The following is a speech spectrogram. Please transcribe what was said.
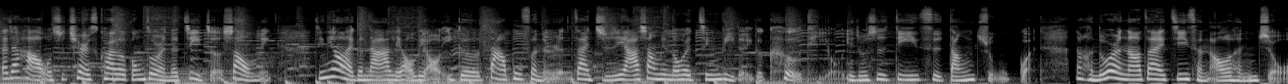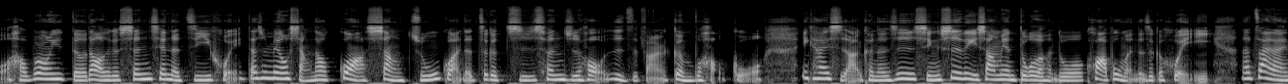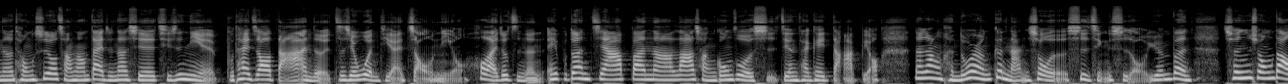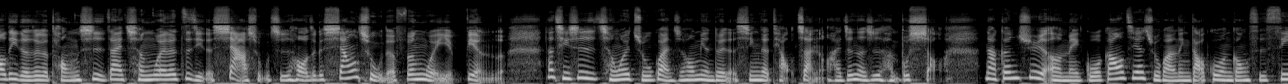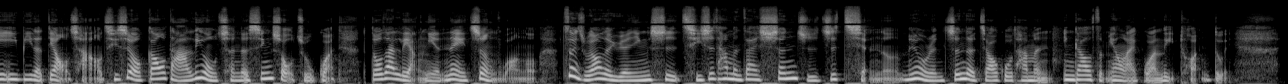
大家好，我是 Cheers 快乐工作人的记者邵敏。今天要来跟大家聊聊一个大部分的人在职涯上面都会经历的一个课题哦，也就是第一次当主管。那很多人呢，在基层熬了很久哦，好不容易得到这个升迁的机会，但是没有想到挂上主管的这个职称之后，日子反而更不好过。一开始啊，可能是行事历上面多了很多跨部门的这个会议，那再来呢，同事又常常带着那些其实你也不太知道答案的这些问题来找你哦，后来就只能诶不断加班啊，拉长工作时间才可以达标，那让很多人更难受的事情是哦，原本称兄道弟的这个同事，在成为了自己的下属之后，这个相处的氛围也变了。那其实成为主管之后，面对的新的挑战哦，还真的是很不少。那根据呃美国高阶主管领导顾问公司 CEB 的调查，其实有高达六成的新手主管都在两年内阵亡哦。最主要的原因是，其实他们在升职之前呢，没有人真的教过他们应该要怎么样来管理团队，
